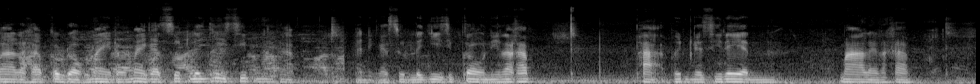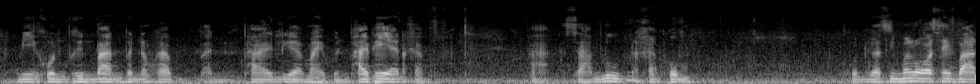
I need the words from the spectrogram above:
มาแล้วครับกับดอกไม้ดอกไม้ก็สุดละยี่สิบนะครับ อันนี้ก็สุดละยี่สิบเก้านี่แหละครับพระเพิ่นก็สิเรนมาเลยนะครับ มีคนพื้นบ้านเพิ่นนะครับ อันพายเรือให้เพิ่นพายแพนะครับพระสามรูปนะครับ ผม คนก็สิมารอใส่บาท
